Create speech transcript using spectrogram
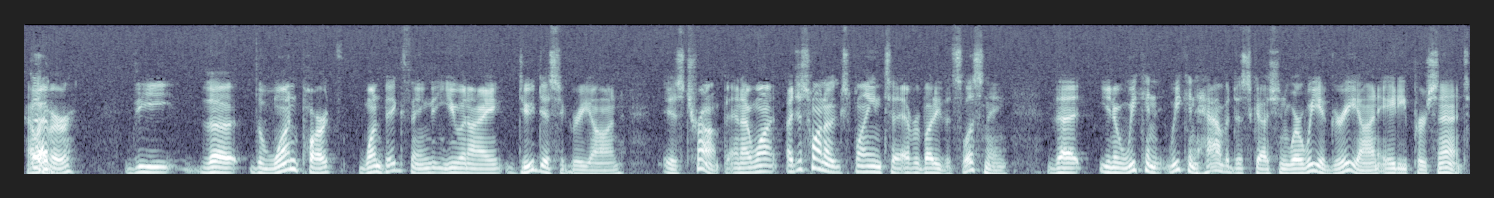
However, the the the one part, one big thing that you and I do disagree on is Trump. And I want I just want to explain to everybody that's listening that you know we can we can have a discussion where we agree on 80%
